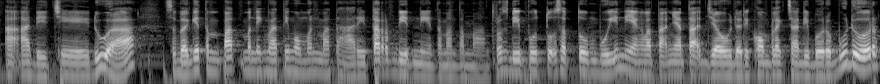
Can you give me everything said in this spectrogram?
AADC 2 sebagai tempat menikmati momen matahari terbit nih teman-teman. Terus di Putuk Setumbu ini yang letaknya tak jauh dari komplek Candi Borobudur,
